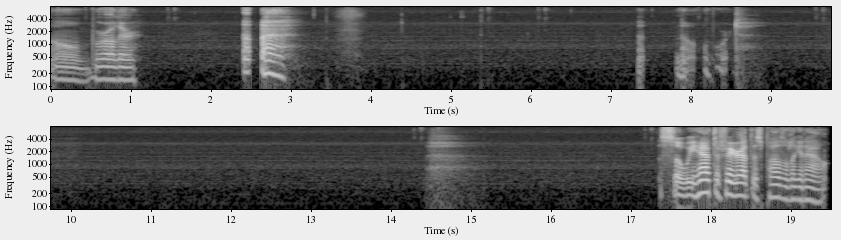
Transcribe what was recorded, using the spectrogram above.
Oh, brother. no, abort. So we have to figure out this puzzle to get out.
